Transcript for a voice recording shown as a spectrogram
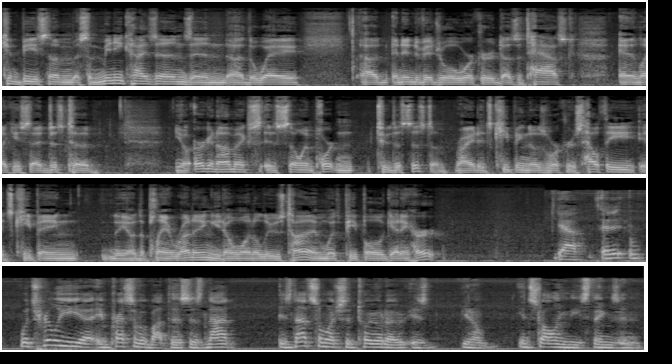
can be some some mini kaizens and uh, the way uh, an individual worker does a task, and like you said, just to you know, ergonomics is so important to the system, right? It's keeping those workers healthy. It's keeping you know the plant running. You don't want to lose time with people getting hurt. Yeah, and it, what's really uh, impressive about this is not is not so much that Toyota is you know installing these things in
